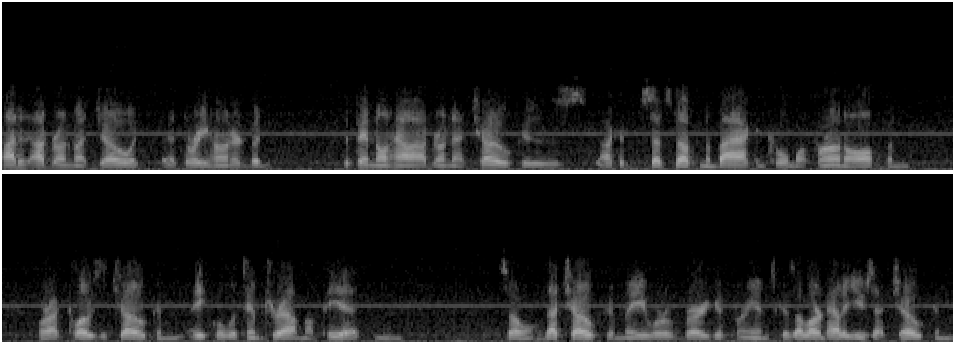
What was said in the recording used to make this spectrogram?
I'd, I'd run my Joe at, at 300, but depending on how I'd run that choke, is I could set stuff in the back and cool my front off, and or I'd close the choke and equal the temperature out in my pit. And so that choke and me were very good friends because I learned how to use that choke and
